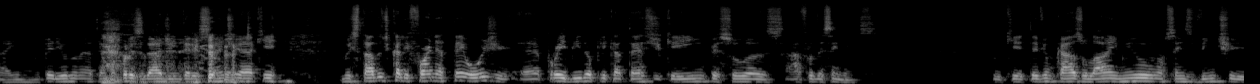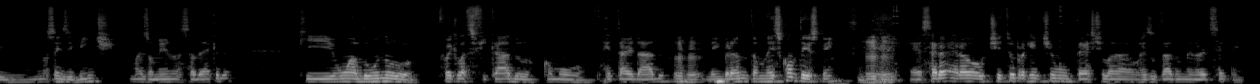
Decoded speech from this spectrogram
aí no período, né? Até uma curiosidade interessante é que no estado de Califórnia até hoje é proibido aplicar teste de QI em pessoas afrodescendentes. Porque teve um caso lá em 1920, 1920, mais ou menos nessa década, que um aluno foi classificado como retardado. Uhum. Lembrando, estamos nesse contexto, hein? Uhum. Esse era, era o título para quem tinha um teste lá, o resultado menor de 70.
